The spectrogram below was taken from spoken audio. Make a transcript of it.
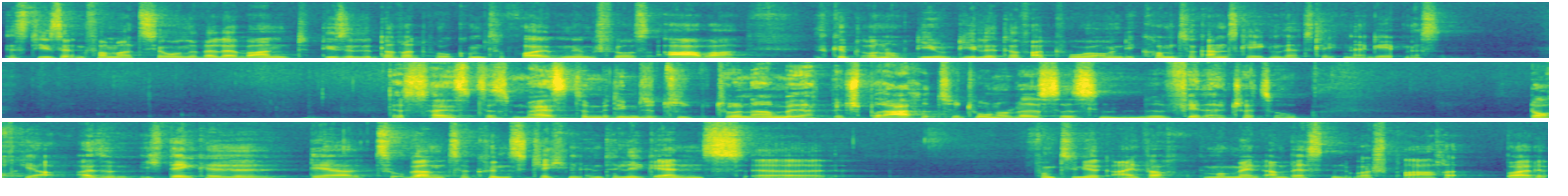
ist diese Information relevant, diese Literatur kommt zu folgendem Schluss, aber es gibt auch noch die und die Literatur und die kommt zu ganz gegensätzlichen Ergebnissen. Das heißt, das meiste, mit dem Sie zu tun haben, hat mit Sprache zu tun oder ist das eine Fehleinschätzung? Doch, ja. Also ich denke, der Zugang zur künstlichen Intelligenz äh, funktioniert einfach im Moment am besten über Sprache, weil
